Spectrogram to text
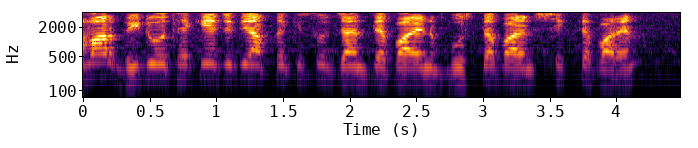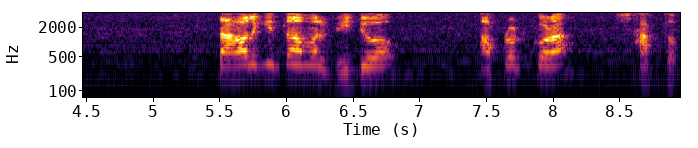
আমার ভিডিও থেকে যদি আপনি কিছু জানতে পারেন, বুঝতে পারেন, শিখতে পারেন, তাহলে কিন্তু আমার ভিডিও আপলোড করা সার্থক।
